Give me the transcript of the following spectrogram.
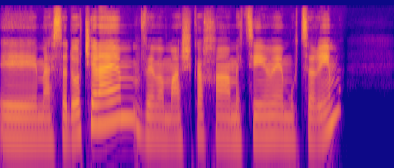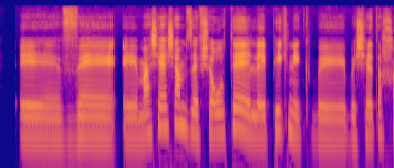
אה, מהשדות שלהם, וממש ככה מציעים אה, מוצרים. אה, ומה שיש שם זה אפשרות אה, לפיקניק ב- בשטח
